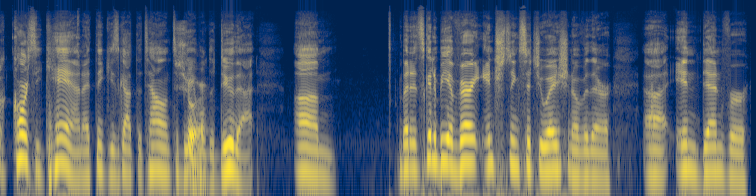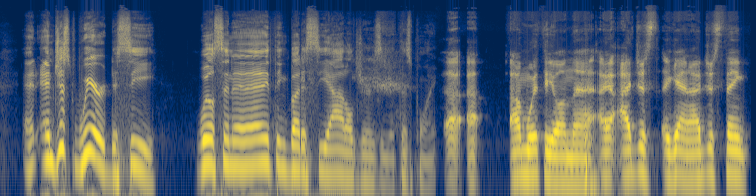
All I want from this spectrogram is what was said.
of course, he can. I think he's got the talent to sure. be able to do that. Um, but it's going to be a very interesting situation over there uh, in Denver, and and just weird to see Wilson in anything but a Seattle jersey at this point. Uh, I'm with you on that. I, I just again, I just think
